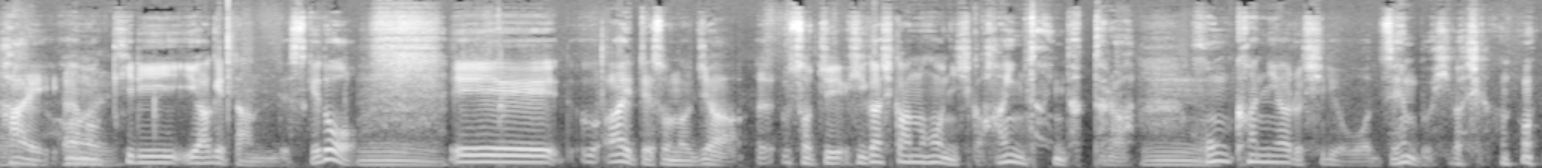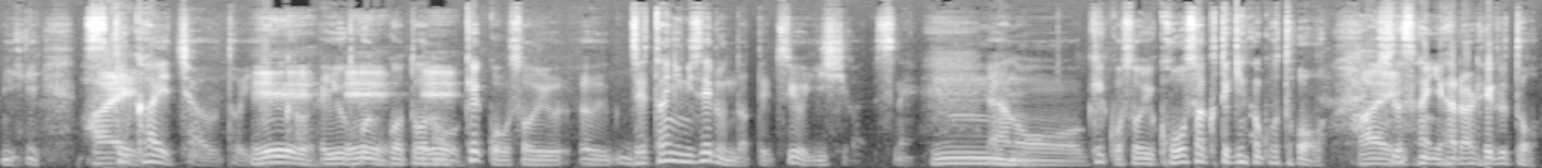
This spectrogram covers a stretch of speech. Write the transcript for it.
はい、あの、切り上げたんですけど、えー、あえてその、じゃあ、そっち、東館の方にしか入んないんだったら、本館にある資料を全部東館の方に付け替えちゃうというか、はい、いうことの、えー、結構そういう、絶対に見せるんだって強い意志がですね、あの、結構そういう工作的的なことを岸田さんやられると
